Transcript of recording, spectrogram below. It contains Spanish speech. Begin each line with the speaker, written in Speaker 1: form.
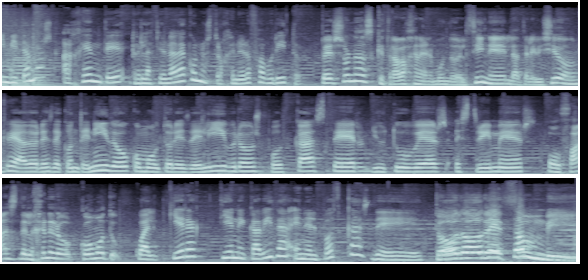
Speaker 1: Invitamos a gente relacionada con nuestro género favorito.
Speaker 2: Personas que trabajan en el mundo del cine, la televisión.
Speaker 1: Creadores de contenido, como autores de libros, podcasters, youtubers, streamers.
Speaker 2: O fans del género como tú.
Speaker 1: Cualquiera tiene cabida en el podcast de
Speaker 2: Todo de Zombie.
